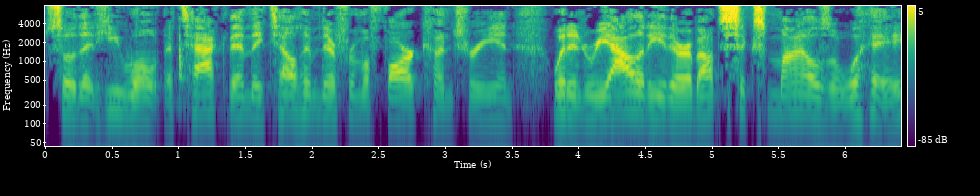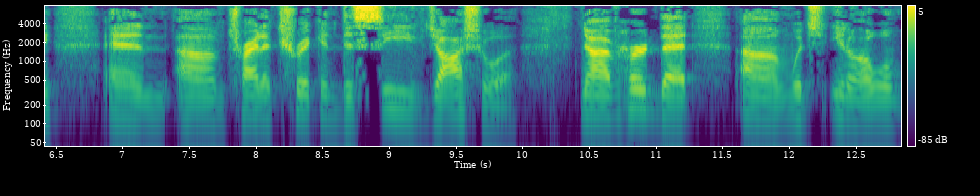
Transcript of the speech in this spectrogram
so that he won't attack them. They tell him they're from a far country, and when in reality they're about six miles away, and um, try to trick and deceive Joshua. Now, I've heard that, um, which, you know, I won't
